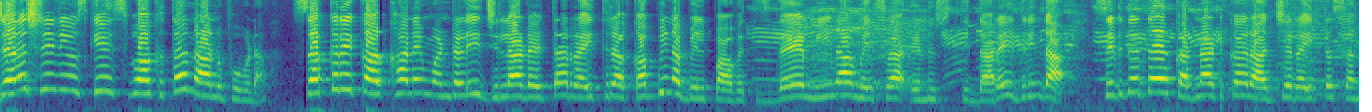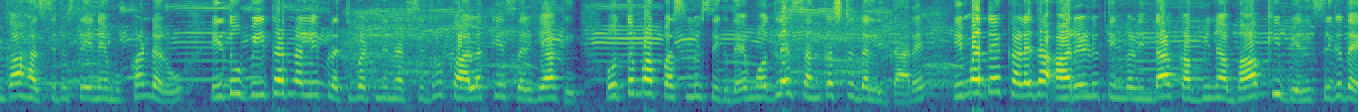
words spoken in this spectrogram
ಜನಶ್ರೀ ನ್ಯೂಸ್ಗೆ ಸ್ವಾಗತ. ನಾನು ಭುವನ. ಸಕ್ಕರೆ ಕಾರ್ಖಾನೆ ಮಂಡಳಿ ಜಿಲ್ಲಾಡಳಿತ ರೈತರ ಕಬ್ಬಿನ ಬಿಲ್ ಪಾವತಿಸಿದೆ. ಮೀನಾ ಮೇಸ ಎಣಿಸುತ್ತಿದ್ದಾರೆ. ಇದರಿಂದ ಸಿಡಿದೆದ್ದ ಕರ್ನಾಟಕ ರಾಜ್ಯ ರೈತ ಸಂಘ ಹಸಿರು ಸೇನೆ ಮುಖಂಡರು ಇಂದು ಬೀದರ್ನಲ್ಲಿ ಪ್ರತಿಭಟನೆ ನಡೆಸಿದ್ರು. ಕಾಲಕ್ಕೆ ಸರಿಯಾಗಿ ಉತ್ತಮ ಫಸಲು ಸಿಗದೆ ಮೊದಲೇ ಸಂಕಷ್ಟದಲ್ಲಿದ್ದಾರೆ. ಈ ಮಧ್ಯೆ ಕಳೆದ ಆರೇಳು ತಿಂಗಳಿಂದ ಕಬ್ಬಿನ ಬಾಕಿ ಬಿಲ್ ಸಿಗದೆ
